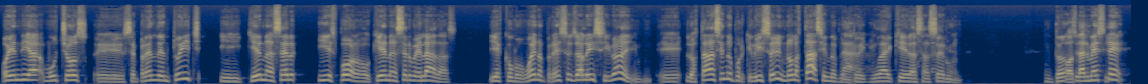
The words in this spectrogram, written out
Hoy en día muchos eh, se prenden Twitch y quieren hacer esports o quieren hacer veladas. Y es como, bueno, pero eso ya lo hizo Ibai. Eh, lo está haciendo porque lo hizo él, no lo está haciendo porque Ibai quieras hacerlo. Entonces, Totalmente.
